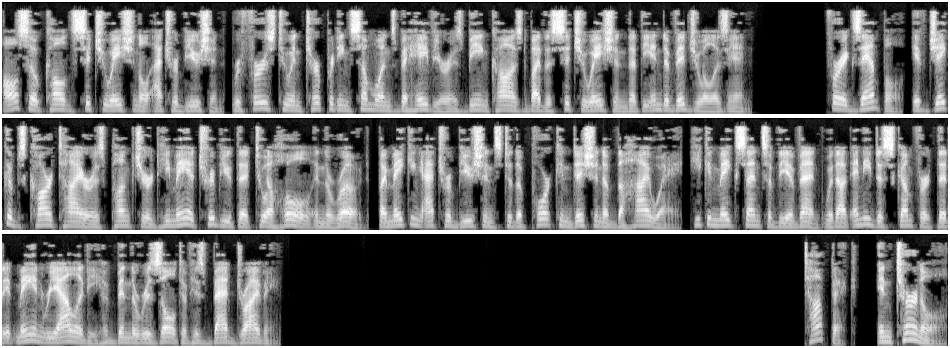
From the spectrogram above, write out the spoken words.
also called situational attribution, refers to interpreting someone's behavior as being caused by the situation that the individual is in. For example, if Jacob's car tire is punctured he may attribute that to a hole in the road. By making attributions to the poor condition of the highway, he can make sense of the event without any discomfort that it may in reality have been the result of his bad driving. Internal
